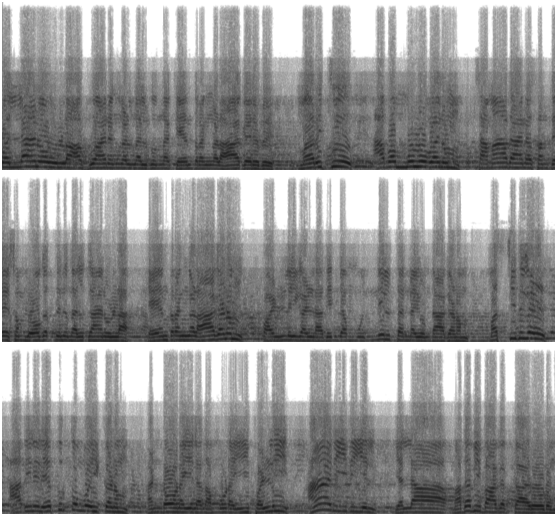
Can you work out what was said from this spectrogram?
കൊല്ലാനോ ഉള്ള ആഹ്വാനങ്ങൾ നൽകുന്ന കേന്ദ്രങ്ങളാകരുത്. മറിച്ച് അവ മുഴുവനും സമാധാന സന്ദേശം ലോകത്തിന് നൽകാനുള്ള കേന്ദ്രങ്ങളാകണം. പള്ളികൾ അതിന്റെ മുന്നിൽ തന്നെ ഉണ്ടാകണം. മസ്ജിദുകൾ അതിന് നേതൃത്വം വഹിക്കണം. അണ്ടോണയിലെ നമ്മുടെ ഈ പള്ളി ആ രീതിയിൽ എല്ലാ മതവിഭാഗക്കാരോടും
